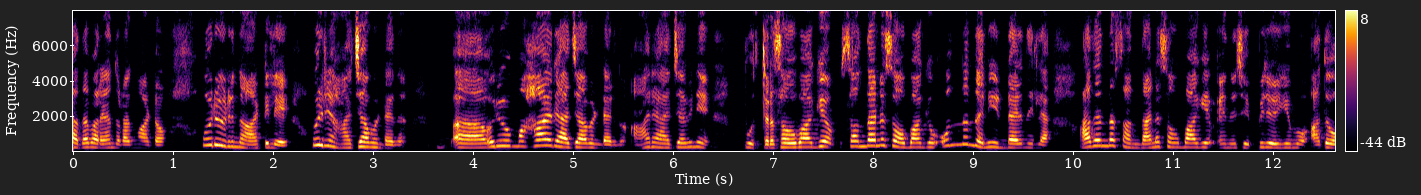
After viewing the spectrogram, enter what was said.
കഥ പറയാൻ തുടങ്ങും കേട്ടോ. ഒരു ഒരു നാട്ടിലെ ഒരു രാജാവ് ഉണ്ടായിരുന്നു ഒരു മഹാരാജാവ് ഉണ്ടായിരുന്നു ആ രാജാവിനെ പുത്ര സൗഭാഗ്യവും സന്താന സൗഭാഗ്യവും ഒന്നും തന്നെ ഉണ്ടായിരുന്നില്ല അതെന്താ സന്താന സൗഭാഗ്യം എന്ന് ചെപ്പി ചോദിക്കുമ്പോൾ അതോ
